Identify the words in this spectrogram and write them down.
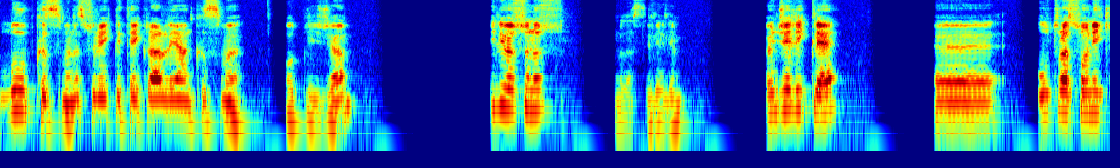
loop kısmını sürekli tekrarlayan kısmı kodlayacağım. Biliyorsunuz bunu da silelim. Öncelikle e, Ultrasonic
